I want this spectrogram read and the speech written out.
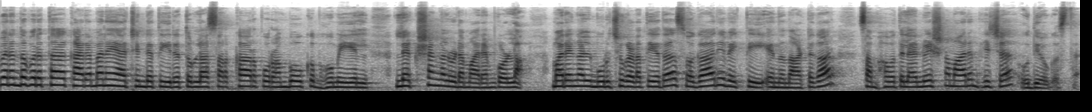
തിരുവനന്തപുരത്ത് കരമനയാറ്റിന്റെ തീരത്തുള്ള സർക്കാർ പുറമ്പോക്ക് ഭൂമിയിൽ ലക്ഷങ്ങളുടെ മരം കൊള്ള. മരങ്ങൾ മുറിച്ചു കടത്തിയത് സ്വകാര്യ വ്യക്തി എന്ന് നാട്ടുകാർ. സംഭവത്തിൽ അന്വേഷണം ആരംഭിച്ച് ഉദ്യോഗസ്ഥർ.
